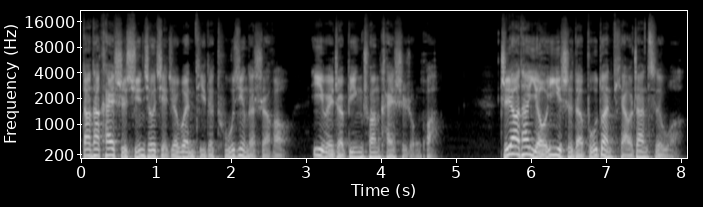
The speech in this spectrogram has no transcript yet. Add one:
当他开始寻求解决问题的途径的时候，意味着冰川开始融化。只要他有意识地不断挑战自我，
